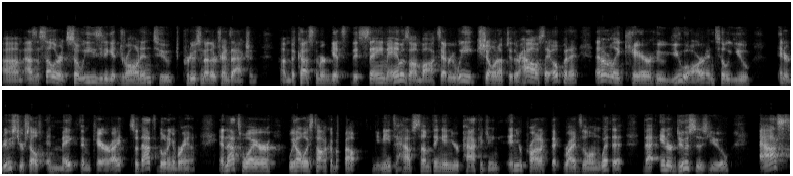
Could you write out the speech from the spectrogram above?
um, as a seller, it's so easy to get drawn into to produce another transaction. Um, the customer gets the same Amazon box every week showing up to their house. They open it. They don't really care who you are until you introduce yourself and make them care, right? So that's building a brand. And that's where we always talk about you need to have something in your packaging, in your product that rides along with it that introduces you, asks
